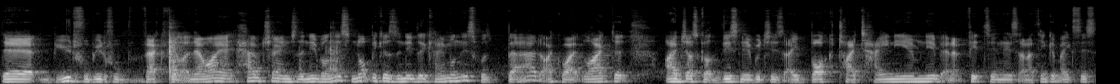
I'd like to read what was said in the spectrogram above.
their beautiful, beautiful VAC filler. Now, I have changed the nib on this, not because the nib that came on this was bad. I quite liked it. I just got this nib, which is a Bock titanium nib, and it fits in this, and I think it makes this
